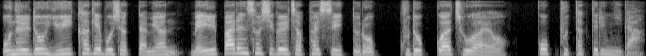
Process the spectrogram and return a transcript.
오늘도 유익하게 보셨다면 매일 빠른 소식을 접할 수 있도록 구독과 좋아요 꼭 부탁드립니다.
